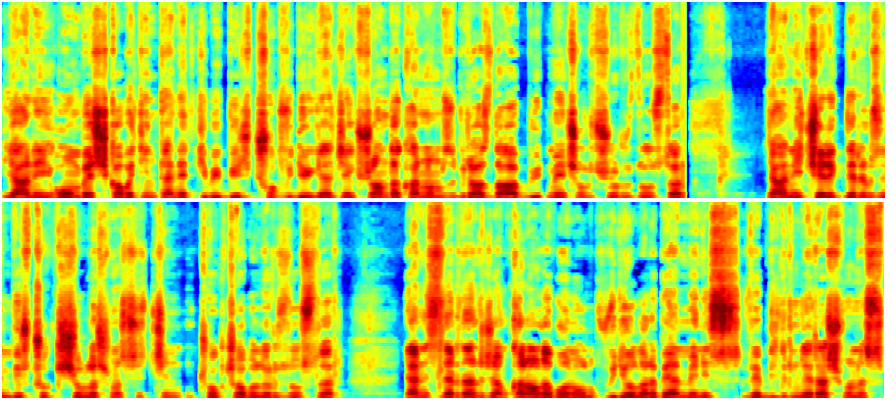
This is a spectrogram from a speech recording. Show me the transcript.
yani 15 GB internet gibi birçok video gelecek. Şu anda kanalımızı biraz daha büyütmeye çalışıyoruz dostlar. Yani içeriklerimizin birçok kişiye ulaşması için çok çabalıyoruz dostlar. Yani sizlerden ricam kanala abone olup videoları beğenmeniz ve bildirimleri açmanız.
